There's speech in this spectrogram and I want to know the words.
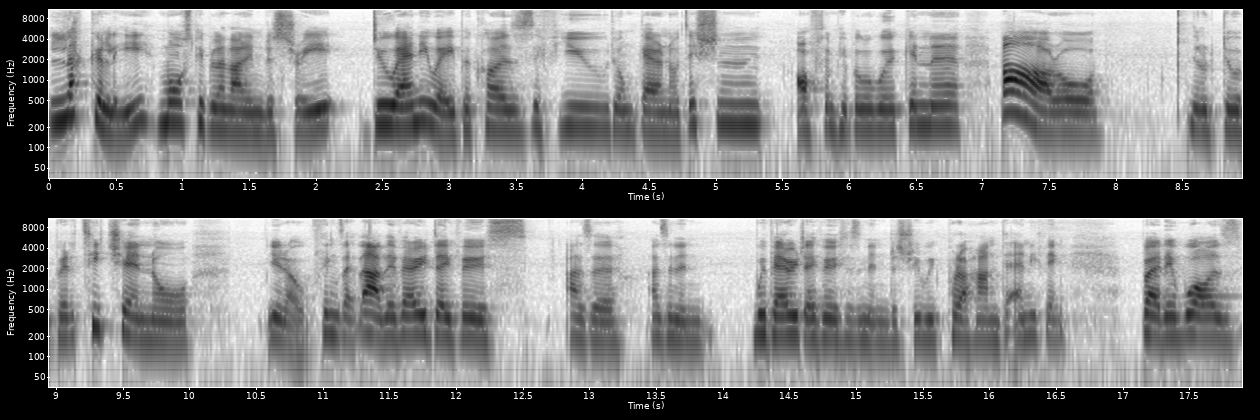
luckily most people in that industry do anyway because if you don't get an audition often people will work in a bar or they'll do a bit of teaching or you know things like that they're very diverse as a as an in, we're very diverse as an industry we put our hand to anything but it was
